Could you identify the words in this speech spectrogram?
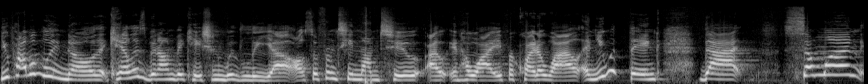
you probably know that Kail has been on vacation with Leah, also from Teen Mom 2 out in Hawaii for quite a while. And you would think that someone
